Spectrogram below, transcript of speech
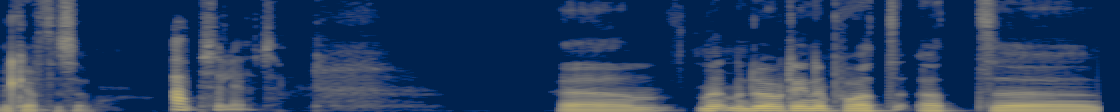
Bekräftelse. Absolut. Um, men, men, du har varit inne på att, att uh,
